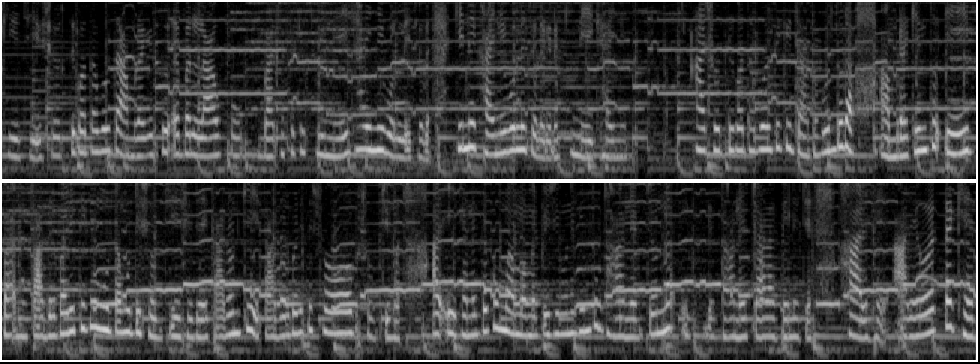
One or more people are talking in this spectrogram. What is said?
খেয়েছি। সত্যি কথা বলতে আমরা কিন্তু এবার লাউ বাজার থেকে কিনেই খাইনি বললেই চলে। কিনে খাইনি বললেই চলে গেল। কিনেই খাইনি। 嗯 আর সত্যি কথা বলতে কি জানো বন্ধুরা, আমরা কিন্তু এই তাদের বাড়ি থেকে মোটামুটি সবজি এসে যায়। কারণ কি? তাদের বাড়িতে সব সবজি হয়। আর এখানে দেখো মামামের পিসিমণি কিন্তু ধানের জন্য ধানের চারা ফেলেছে। আর হ্যাঁ আরেও একটা ক্ষেত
